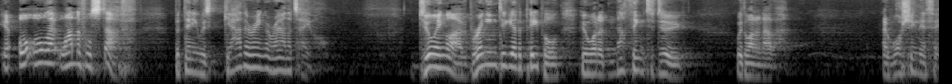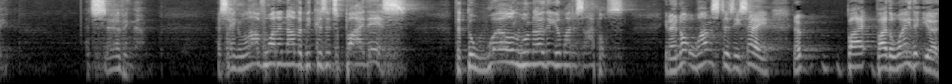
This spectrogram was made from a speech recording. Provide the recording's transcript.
you know, all, all that wonderful stuff, but then he was gathering around the table doing life, bringing together people who wanted nothing to do with one another, and washing their feet, and serving them, and saying, Love one another because it's by this that the world will know that you're my disciples. You know, not once does he say, you know, by, by the way that your,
